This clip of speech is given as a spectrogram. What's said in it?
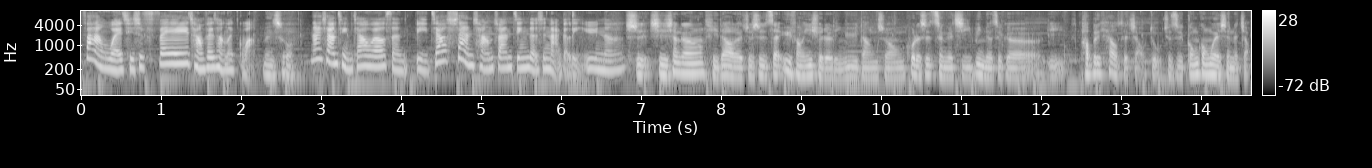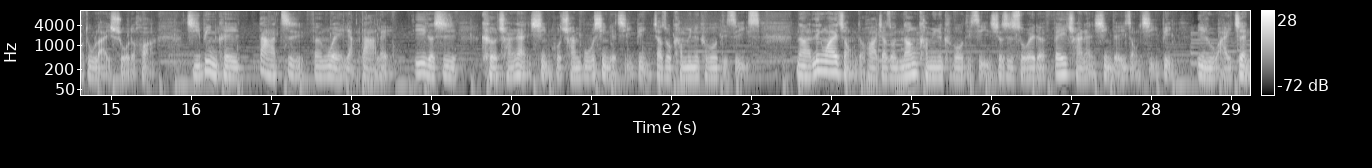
范围其实非常非常的广，没错。那想请教 Wilson，比较擅长专精的是哪个领域呢？是，其实像刚刚提到的，就是在预防医学的领域当中，或者是整个疾病的这个以 public health 的角度，就是公共卫生的角度来说的话，疾病可以大致分为两大类。第一个是可传染性或传播性的疾病，叫做 communicable disease。那另外一种的话叫做 non-communicable disease，就是所谓的非传染性的一种疾病，例如癌症。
